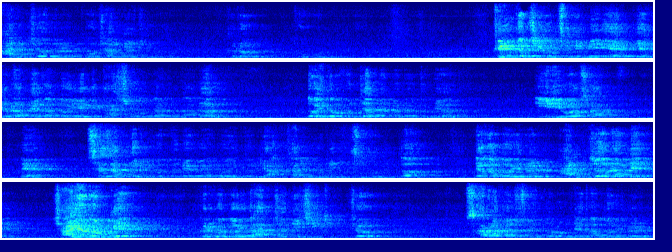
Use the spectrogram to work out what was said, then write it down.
안전을 보장해 주는 그런 도구입니다. 그러니까 지금 주님이 얘, 얘들아 내가 너희에게 다시 온다는 말은 너희들 혼자 내버려 두면 이리와 산, 예? 세상적인 것들에 의해 너희들 약탈 누린 죽으니까 내가 너희를 안전하게 자유롭게 그리고 너희가 안전히 지, 저, 살아갈 수 있도록 내가 너희를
